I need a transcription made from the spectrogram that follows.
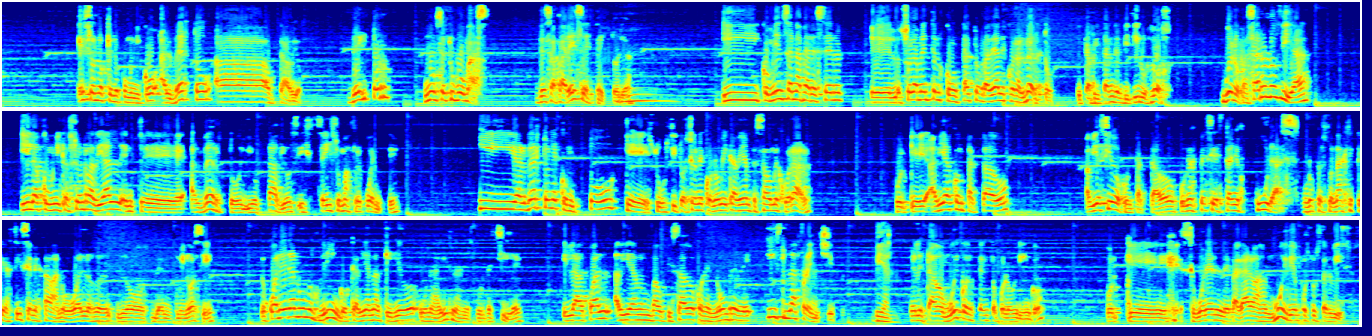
Eso es lo que le comunicó Alberto a Octavio. De Héctor no se tuvo más. Desaparece esta historia. Mm. Y comienzan a aparecer eh, solamente los contactos radiales con Alberto, el capitán del Vitilus 2. Bueno, pasaron los días y la comunicación radial entre Alberto y Octavio se hizo más frecuente. Y Alberto le contó que su situación económica había empezado a mejorar porque había contactado, había sido contactado por una especie de extraños curas, unos personajes que así semejaban, o él los, los denominó así, los cuales eran unos gringos que habían adquirido una isla en el sur de Chile, y la cual habían bautizado con el nombre de Isla Friendship. Bien. Él estaba muy contento por los gringos, porque según él le pagaban muy bien por sus servicios.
